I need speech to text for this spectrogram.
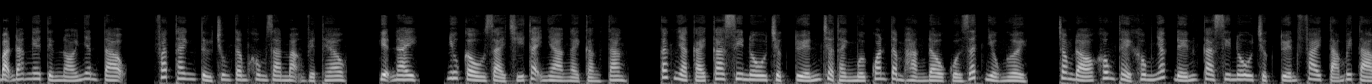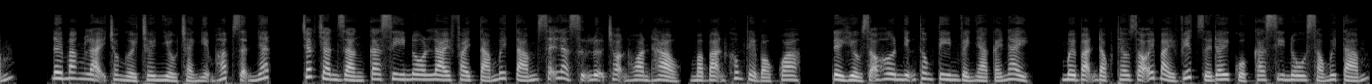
Bạn đang nghe tiếng nói nhân tạo, phát thanh từ trung tâm không gian mạng Việt Theo. Hiện nay, nhu cầu giải trí tại nhà ngày càng tăng. Các nhà cái casino trực tuyến trở thành mối quan tâm hàng đầu của rất nhiều người. Trong đó không thể không nhắc đến casino trực tuyến File 88, nơi mang lại cho người chơi nhiều trải nghiệm hấp dẫn nhất. Chắc chắn rằng Casino Live File 88 sẽ là sự lựa chọn hoàn hảo mà bạn không thể bỏ qua. Để hiểu rõ hơn những thông tin về nhà cái này, mời bạn đọc theo dõi bài viết dưới đây của Casino 68.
